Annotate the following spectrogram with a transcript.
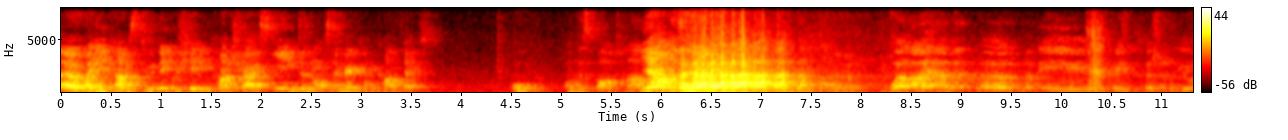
uh, when it comes to negotiating contracts in the North American context? Oh, on the spot, huh? Yeah, on the spot. well, I am at, uh, let me rephrase the question. You,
